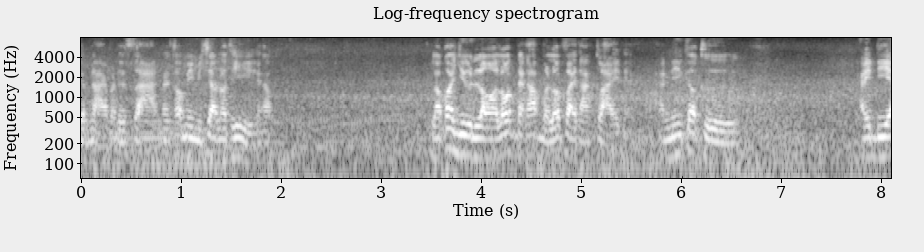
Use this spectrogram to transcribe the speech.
จำหน่ายบัตรโดยสารนะเขาไม่มีเจ้าหน้าที่นะครับเราก็ยืนรอรถนะครับ เหมือนรถไฟทางไกลเนี่ย อันนี้ก็คือไอเดีย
